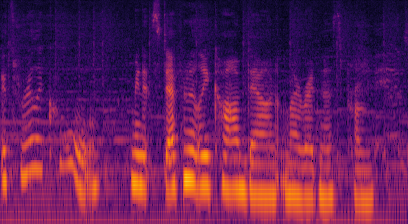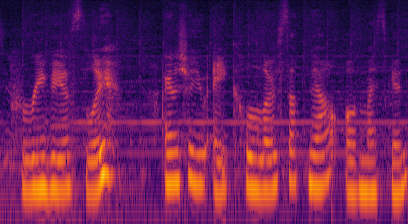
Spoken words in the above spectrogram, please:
It's really cool. I mean, it's definitely calmed down my redness from previously. I'm going to show you a close-up now of my skin.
